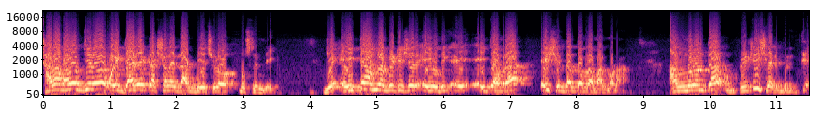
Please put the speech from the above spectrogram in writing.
সারা ভারত জুড়ে ওই ডাইরেক্ট অ্যাকশনের ডাক দিয়েছিল মুসলিম লীগ। যে এইটা আমরা ব্রিটিশের এই অধিক এইটা আমরা, এই সিদ্ধান্ত আমরা মানব না। আন্দোলনটা ব্রিটিশের বিরুদ্ধে।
